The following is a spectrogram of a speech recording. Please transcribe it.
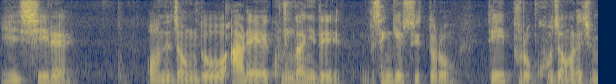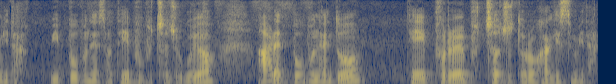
이 실을 어느 정도 아래에 공간이 되- 생길 수 있도록 테이프로 고정을 해줍니다. 윗부분에서 테이프 붙여주고요. 아랫부분에도 테이프를 붙여주도록 하겠습니다.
